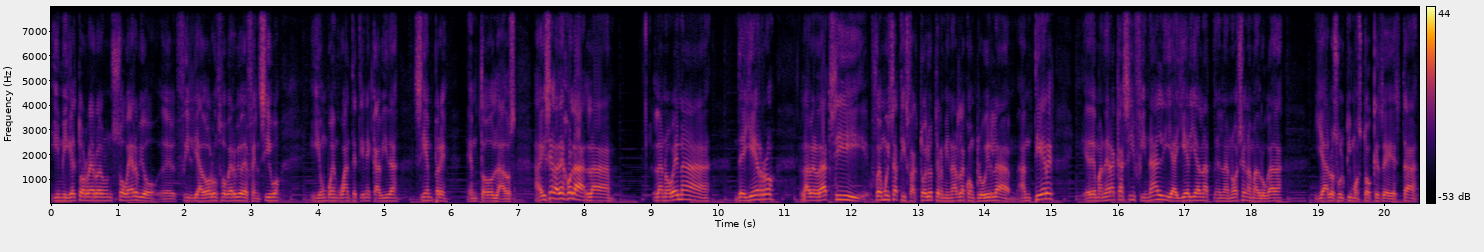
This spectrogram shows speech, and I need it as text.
Y Miguel Torrero era un soberbio filiador, un soberbio defensivo. Y un buen guante tiene cabida siempre en todos lados. Ahí se la dejo la, la, novena de hierro. La verdad sí fue muy satisfactorio terminarla, concluirla antier de manera casi final y ayer ya la, en la, noche, en la madrugada, ya los últimos toques de esta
